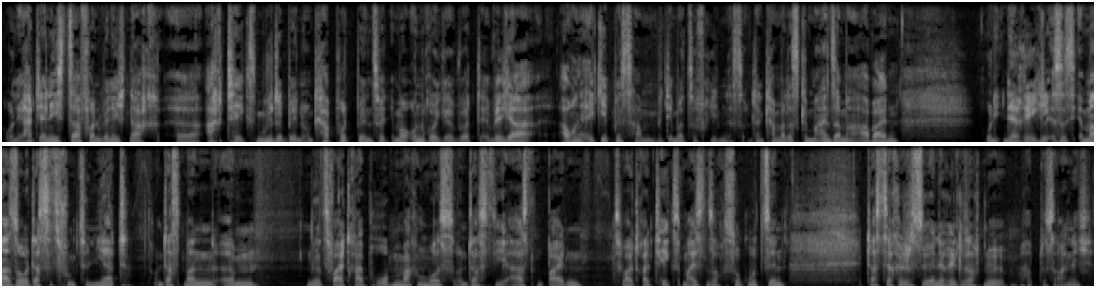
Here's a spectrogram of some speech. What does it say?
Und er hat ja nichts davon, wenn ich nach äh, acht Takes müde bin und kaputt bin, es wird immer unruhiger wird. Er will ja auch ein Ergebnis haben, mit dem er zufrieden ist. Und dann kann man das gemeinsam erarbeiten. Und in der Regel ist es immer so, dass es funktioniert und dass man ähm, nur zwei, drei Proben machen muss und dass die ersten beiden, zwei, drei Takes meistens auch so gut sind, dass der Regisseur in der Regel sagt, nö, hab das eigentlich.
